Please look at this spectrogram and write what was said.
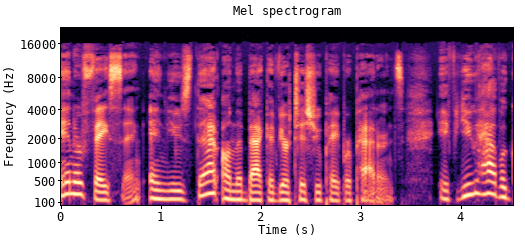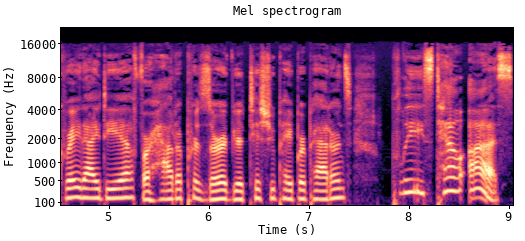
interfacing and use that on the back of your tissue paper patterns. If you have a great idea for how to preserve your tissue paper patterns, please tell us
